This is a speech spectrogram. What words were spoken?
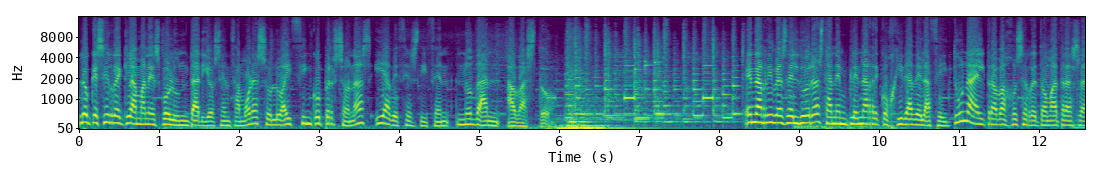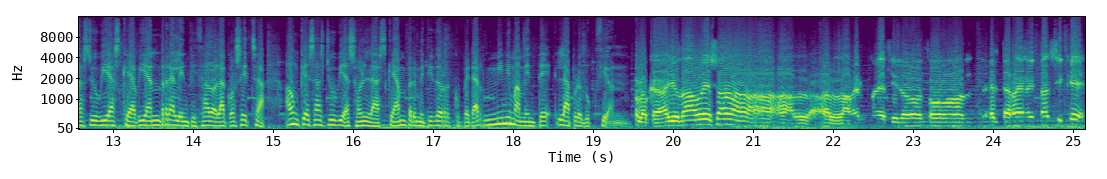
Lo que sí reclaman es voluntarios. En Zamora solo hay cinco personas y a veces dicen no dan abasto. En Arribes del Duero están en plena recogida de la aceituna. El trabajo se retoma tras las lluvias que habían ralentizado la cosecha, aunque esas lluvias son las que han permitido recuperar mínimamente la producción. Lo que ha ayudado es al haber humedecido todo el terreno y tal, sí que,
